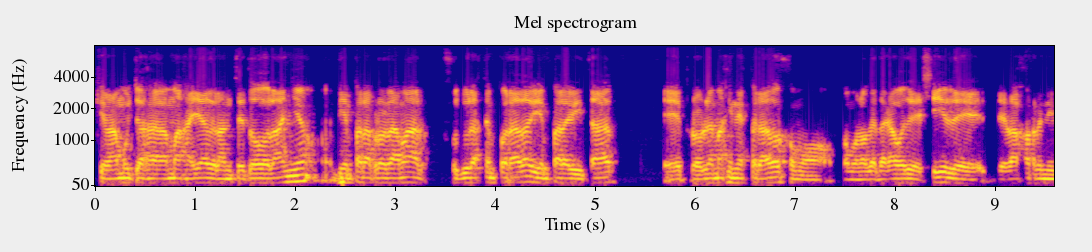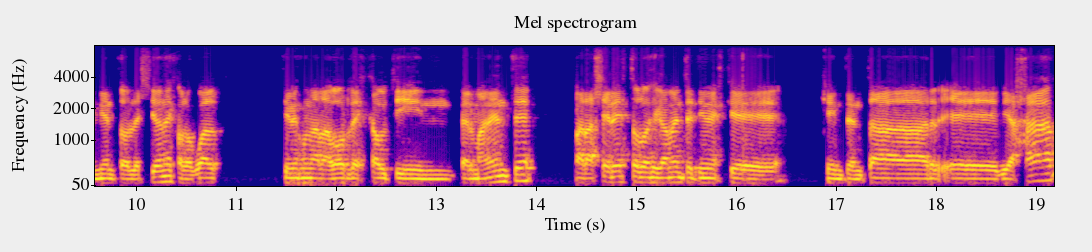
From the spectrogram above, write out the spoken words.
que va mucho más allá durante todo el año bien para programar futuras temporadas bien para evitar eh, problemas inesperados como, como, lo que te acabo de decir, de, bajo rendimiento, lesiones, con lo cual tienes una labor de scouting permanente. Para hacer esto, lógicamente, tienes que, que intentar eh, viajar,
